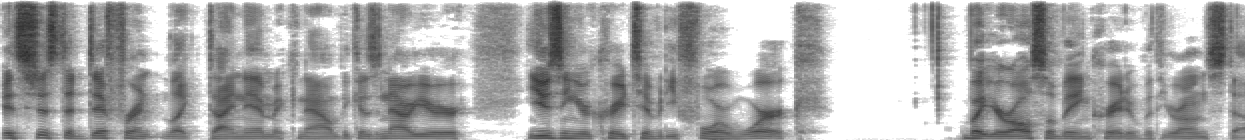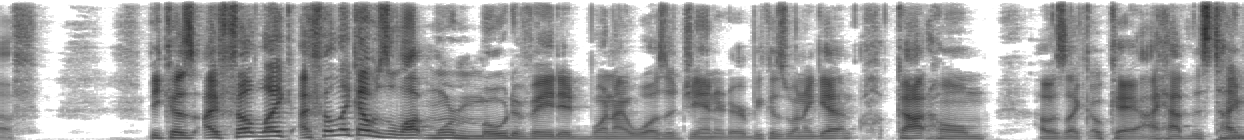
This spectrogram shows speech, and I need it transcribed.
It's just a different like dynamic now because now you're using your creativity for work, but you're also being creative with your own stuff. Because I felt like I felt like I was a lot more motivated when I was a janitor because when I get got home I was like okay I have this time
